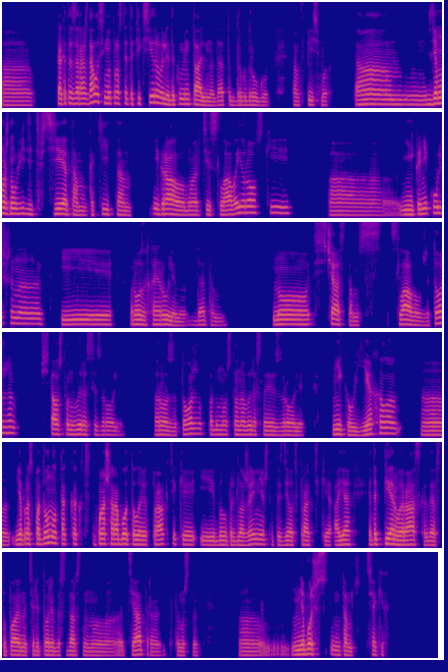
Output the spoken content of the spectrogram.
а, как это зарождалось, и мы просто это фиксировали документально, да, друг другу, там в письмах, а, где можно увидеть все там какие-то играл мой артист Слава Юровский, а, Ника Никульшина, и Роза Хайрулина, да, там. Но сейчас там Слава уже тоже считал, что он вырос из роли. Роза тоже подумала, что она выросла из роли. Ника уехала. А, я просто подумал, так как Маша работала и в практике, и было предложение что-то сделать в практике, а я... Это первый раз, когда я вступаю на территорию государственного театра, потому что у меня больше ну, там всяких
